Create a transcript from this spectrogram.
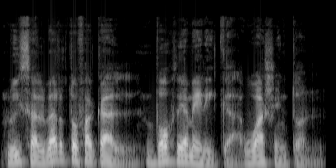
Luis Alberto Facal, Voz de América, Washington.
